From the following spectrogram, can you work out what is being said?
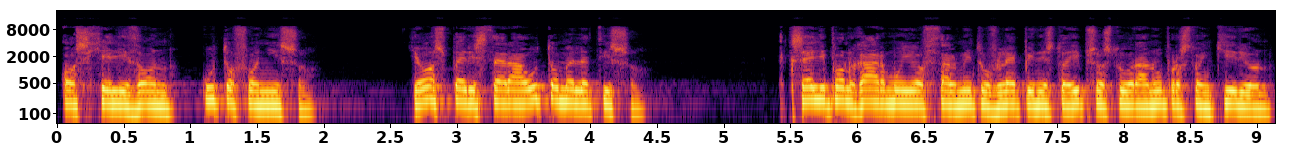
Ως χελιδόν ούτω φωνήσω και ως περιστερά ούτω μελετήσω. Εξέλιπον γάρ μου η οφθαλμή του βλέπειν στο ύψος του ουρανού προς τον Κύριον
